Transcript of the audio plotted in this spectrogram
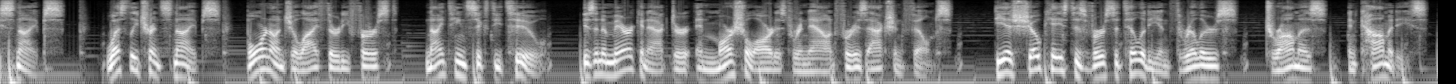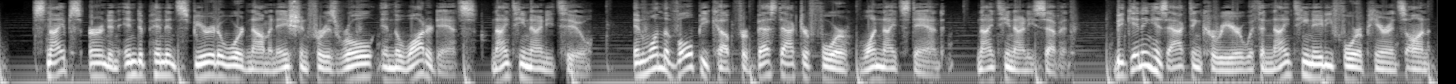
Snipes Wesley Trent Snipes, born on July 31, 1962, is an American actor and martial artist renowned for his action films. He has showcased his versatility in thrillers, dramas, and comedies. Snipes earned an Independent Spirit Award nomination for his role in The Waterdance, 1992, and won the Volpi Cup for Best Actor for One Night Stand, 1997. Beginning his acting career with a 1984 appearance on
